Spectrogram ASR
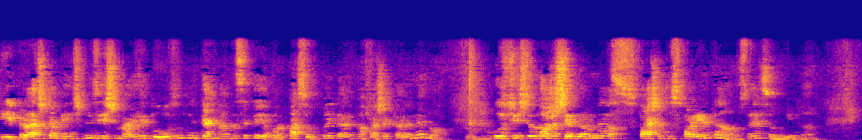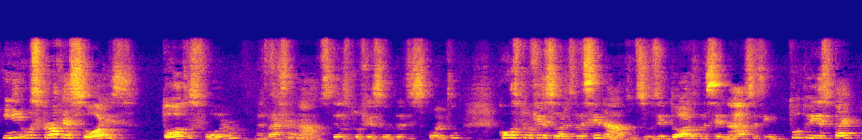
que praticamente não existe mais idoso internado na CTI. Agora passou por uma, idade, uma faixa etária menor. Uhum. Os, nós já chegamos nas faixas dos 40 anos, né, se eu não me engano. E os professores, todos foram vacinados. Tem os professores das escolas. Então, com os professores vacinados, os idosos vacinados, assim, tudo isso vai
